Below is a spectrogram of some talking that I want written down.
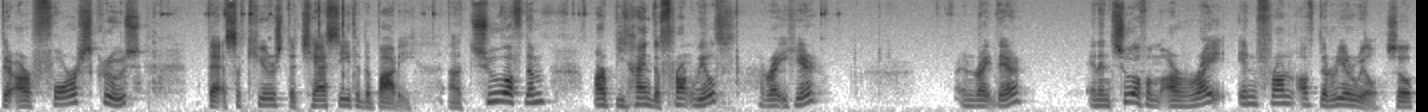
there are four screws that secures the chassis to the body. two of them are behind the front wheels right here and right there. And then two of them are right in front of the rear wheel. So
